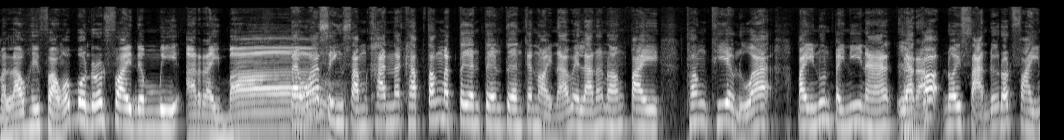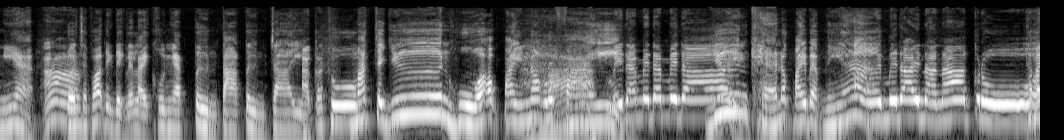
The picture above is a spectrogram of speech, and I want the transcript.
มาเล่าให้ฟังว่าบนรถไฟเนี่ยมีอะไรบ้างแต่ว่าสิ่งสำคัญนะครับ ต้องมาเตือนเตือนเตือนกันหน่อยนะ เวลาน้องๆไปท่องเที่ยวหรือว่าไปนู่นไปนี่นะ แล้วก็โดยสารด้วยรถไฟเนี่ย โดยเฉพาะเด็กๆหลายๆคนไงตื่นตาตื่นใจก็ถูกมักจะยื่นหัวออกไปนอกรถไฟ ไม่ได้ไม่ได้ไม่ได้ ยื่นแขนออกไปแบบนี้เอ้ยไม่ได้นะน่ากลัวทำไม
